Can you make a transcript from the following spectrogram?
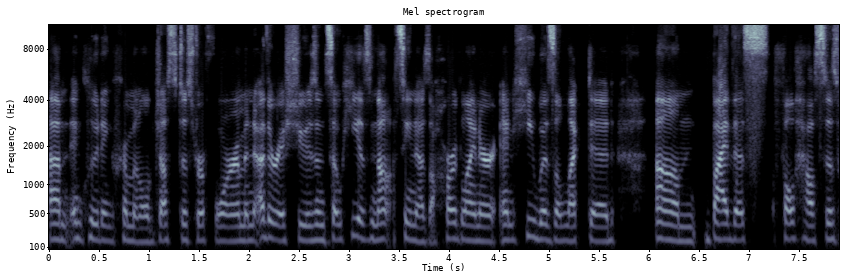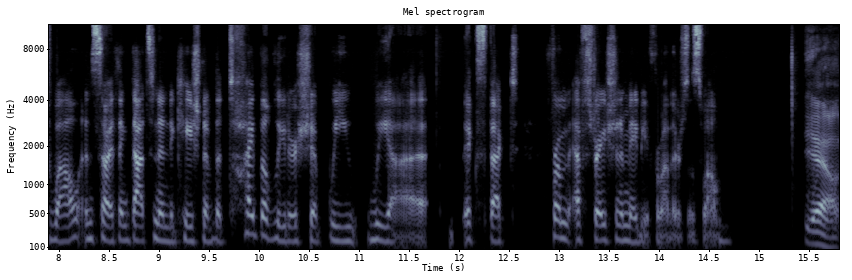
um, including criminal justice reform and other issues. And so he is not seen as a hardliner, and he was elected um, by this full House as well. And so I think that's an indication of the type of leadership we we uh, expect from Efstration and maybe from others as well. Yeah.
